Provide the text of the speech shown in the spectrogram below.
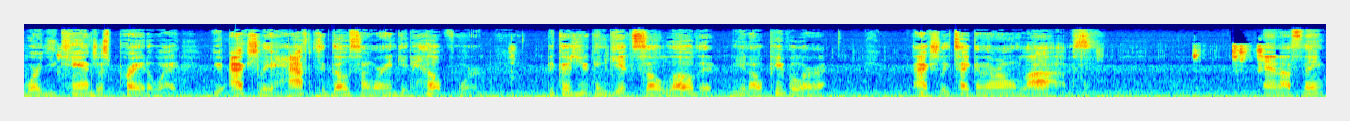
where you can just pray it away. You actually have to go somewhere and get help for it because you can get so low that you know people are actually taking their own lives. And I think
